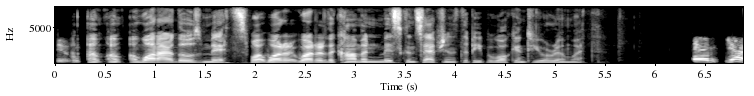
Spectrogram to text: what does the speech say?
You know? Um, um, and what are those myths? What what are, what are the common misconceptions that people walk into your room with? Um, yeah,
